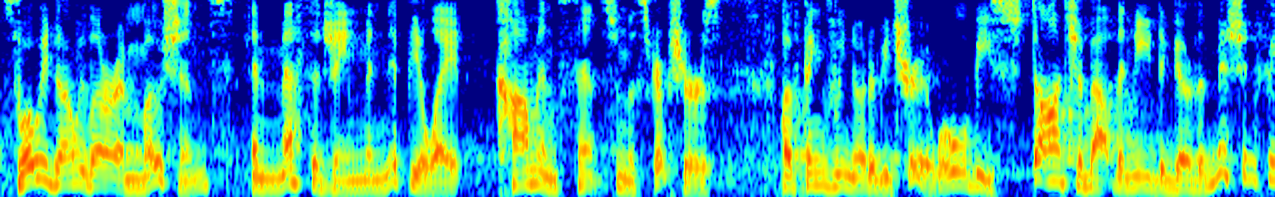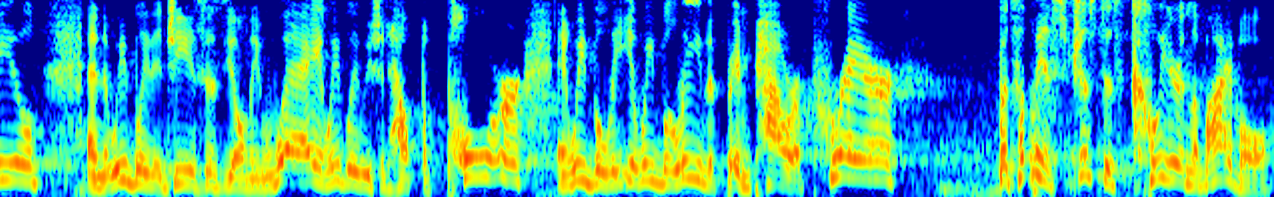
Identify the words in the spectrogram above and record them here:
So, what we've done, we've let our emotions and messaging manipulate common sense from the scriptures of things we know to be true, where we'll be staunch about the need to go to the mission field and that we believe that Jesus is the only way and we believe we should help the poor and we believe, we believe in power of prayer. But something that's just as clear in the Bible,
